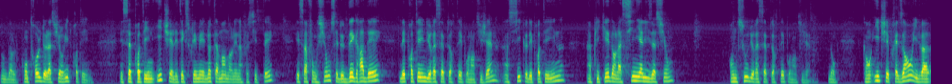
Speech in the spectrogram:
donc dans le contrôle de la survie de protéines. Et cette protéine ITCH, elle est exprimée notamment dans les lymphocytes T, et sa fonction, c'est de dégrader les protéines du récepteur T pour l'antigène, ainsi que des protéines impliquées dans la signalisation en dessous du récepteur T pour l'antigène. Donc, quand ITCH est présent, il va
